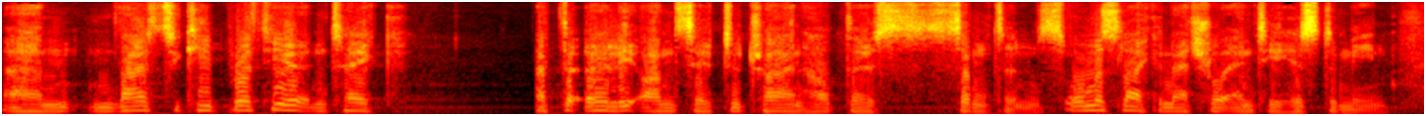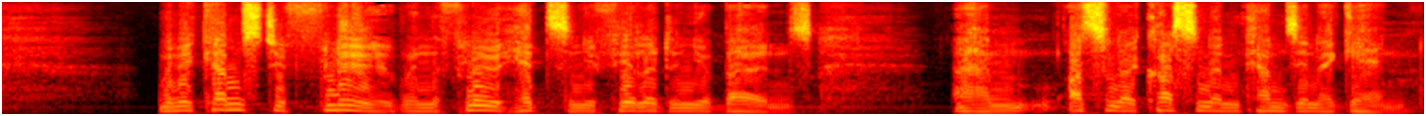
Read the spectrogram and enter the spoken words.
Um, nice to keep with you and take at the early onset to try and help those symptoms, almost like a natural antihistamine. When it comes to flu, when the flu hits and you feel it in your bones, um, comes in again.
